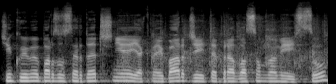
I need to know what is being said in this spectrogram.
Dziękujemy bardzo serdecznie, jak najbardziej te brawa są na miejscu.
